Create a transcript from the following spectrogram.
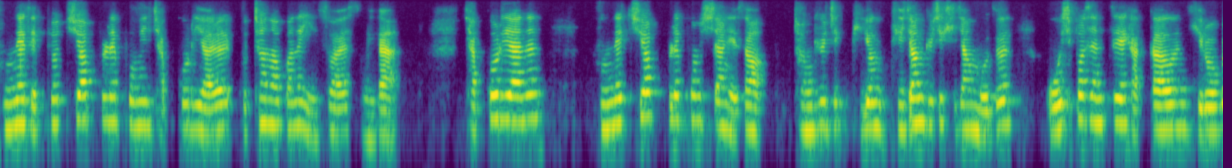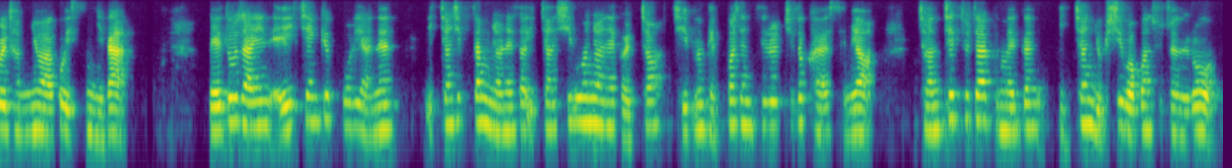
국내 대표 취업 플랫폼인 잡코리아를 9천억 원에 인수하였습니다. 잡코리아는 국내 취업 플랫폼 시장에서 정규직, 비용, 비정규직 시장 모두 50%에 가까운 기록을 점유하고 있습니다. 매도자인 H&Q 코리아는 2013년에서 2015년에 걸쳐 지분 100%를 취득하였으며 전체 투자 금액은 2,060억 원 수준으로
